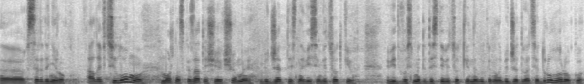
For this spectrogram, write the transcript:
е, в середині року. Але в цілому можна сказати, що якщо ми бюджет десь на 8% від 8 до 10% не виконали бюджет 2022 року,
